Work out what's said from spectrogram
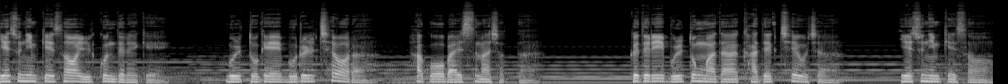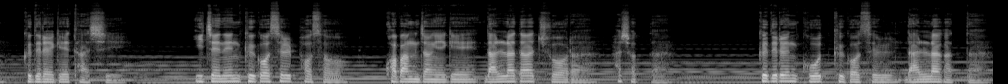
예수님께서 일꾼들에게 물독에 물을 채워라 하고 말씀하셨다. 그들이 물독마다 가득 채우자 예수님께서 그들에게 다시 이제는 그것을 퍼서 과방장에게 날라다 주어라 하셨다. 그들은 곧 그것을 날라갔다.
